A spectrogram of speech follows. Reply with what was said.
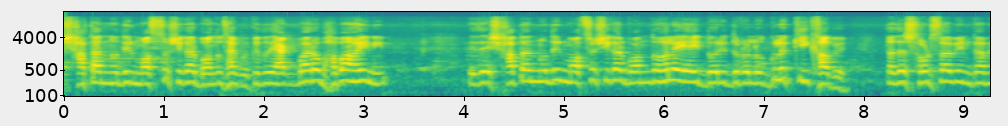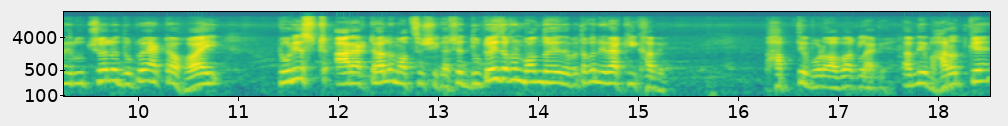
সাতার নদীর মৎস্য শিকার বন্ধ থাকবে। কিন্তু একবারও ভাবা হয়নি যে সাতার নদীর মৎস্য শিকার বন্ধ হলে এই দরিদ্র লোকগুলো কি খাবে? তাদের সোর্স অফ ইনকামের উৎস হলো দুটো একটা হয় ট্যুরিস্ট আর একটা হলো মৎস্য শিকার। সে দুটোই যখন বন্ধ হয়ে যাবে, তখন এরা কি খাবে? ভাবতে বড় অবাক লাগে। আপনি ভারতকে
